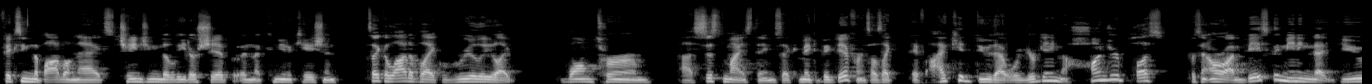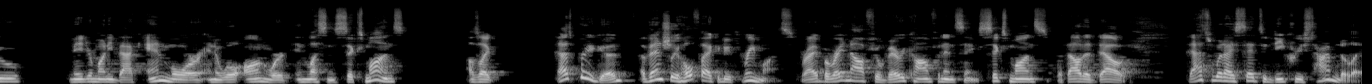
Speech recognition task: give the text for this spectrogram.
fixing the bottlenecks, changing the leadership and the communication. It's like a lot of like really like long term uh, systemize things that can make a big difference. I was like, if I could do that where you're getting a hundred plus percent ROI, basically meaning that you made your money back and more and it will onward in less than six months. I was like, that's pretty good. Eventually, hopefully I could do three months, right? But right now I feel very confident saying six months without a doubt. That's what I said to decrease time delay.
